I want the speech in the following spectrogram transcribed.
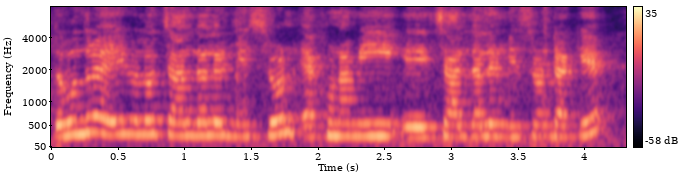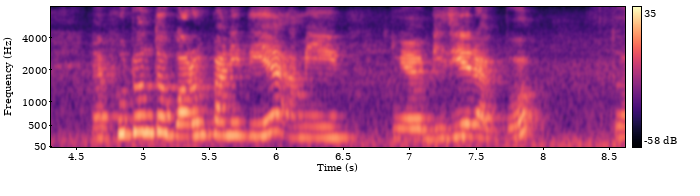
তো বন্ধুরা, এই হলো চাল ডালের মিশ্রণ। এখন আমি এই চাল ডালের মিশ্রণটাকে ফুটন্ত গরম পানি দিয়ে আমি ভিজিয়ে রাখব। তো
